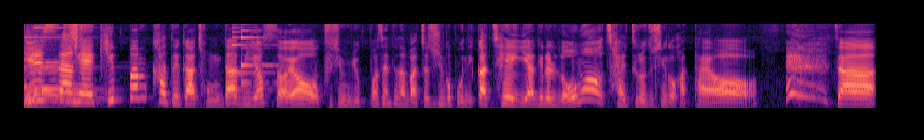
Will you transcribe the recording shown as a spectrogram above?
일상의 기쁨 카드가 정답이었어요. 96%나 맞춰주신 거 보니까 제 이야기를 너무 잘 들어주신 것 같아요. 자,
